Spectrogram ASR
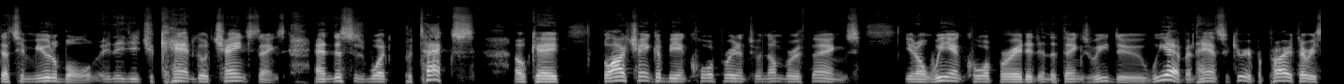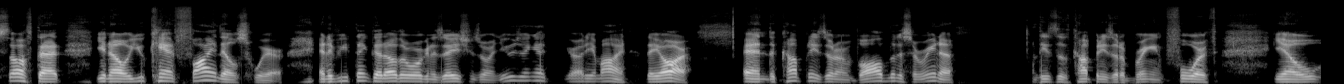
that's immutable that you can't go change things, and this is what protects. Okay, blockchain could be incorporated into a number of things. You know, we incorporated in the things we do. We have enhanced security, proprietary stuff that you know you can't find elsewhere. And if you think that other organizations aren't using it, you're out of your mind. They are. And the companies that are involved in this arena, these are the companies that are bringing forth, you know,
